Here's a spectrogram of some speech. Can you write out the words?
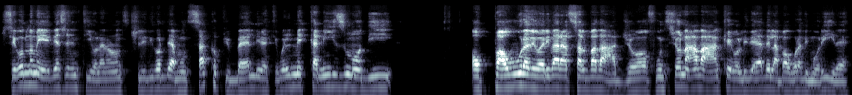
Secondo me i Resident Evil erano, ce li ricordiamo un sacco più belli perché quel meccanismo di ho paura, devo arrivare al salvataggio funzionava anche con l'idea della paura di morire.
